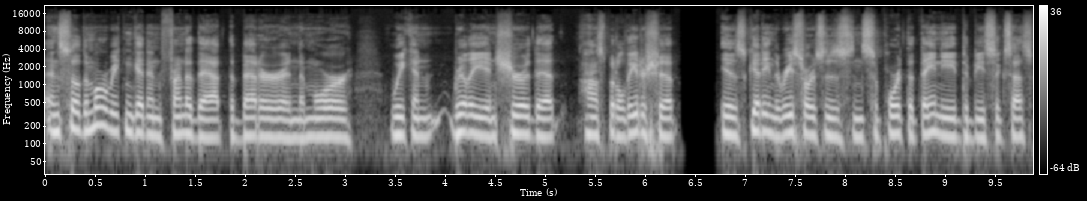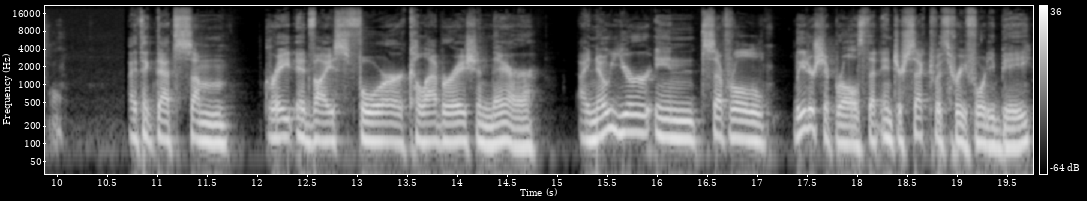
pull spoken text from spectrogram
And so the more we can get in front of that, the better, and the more we can really ensure that hospital leadership is getting the resources and support that they need to be successful. I think that's some great advice for collaboration there. I know you're in several leadership roles that intersect with 340B.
